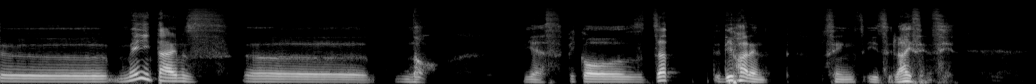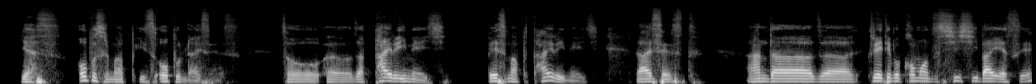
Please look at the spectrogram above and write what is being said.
uh, many times uh, no. Yes, because that different things is licensed. Yes, OpenStreetMap is open license. So uh, the tile image, base map tile image, licensed under the Creative Commons CC by SA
